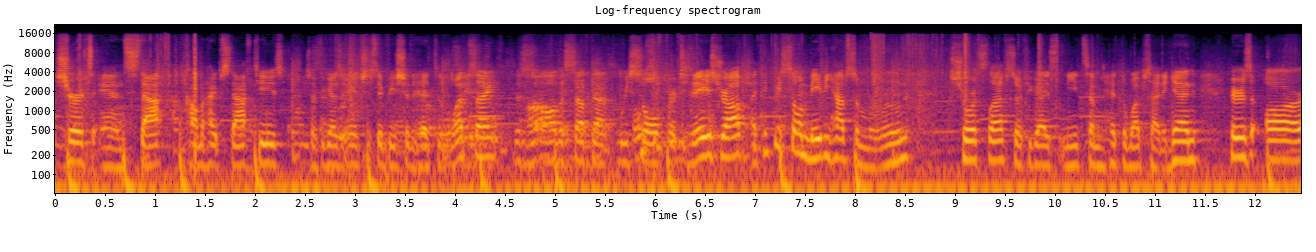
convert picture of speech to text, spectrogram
shirts and staff, Common Hype staff tees. So if you guys are interested, be sure to head to the website. This is all the stuff that we sold for today's drop. I think we still maybe have some maroon shorts left so if you guys need some hit the website again here's our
